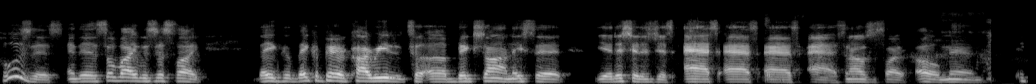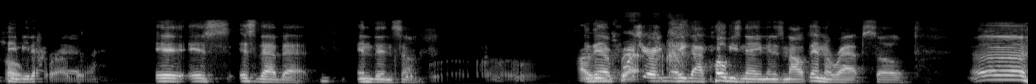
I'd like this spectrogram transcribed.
"Who is this?" And then somebody was just like, they they compared Kyrie to uh, Big Sean. They said, "Yeah, this shit is just ass, ass, ass, ass." And I was just like, "Oh man, it can't oh, be that bad. It, it's it's that bad." And then some. I and then of course you know he got Kobe's name in his mouth in the rap. So uh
